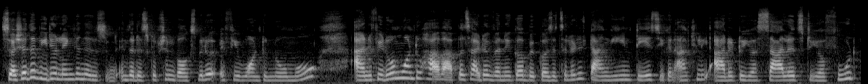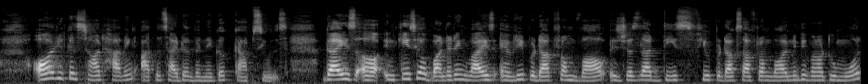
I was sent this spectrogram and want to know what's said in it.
So, I share the video link in the, in the description box below if you want to know more. And if you don't want to have apple cider vinegar because it's a little tangy in taste, you can actually add it to your salads, to your food, or you can start having apple cider vinegar capsules. Guys, uh, in case you're wondering why is every product from Wow, it's just that these few products from Wow, maybe one or two more,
